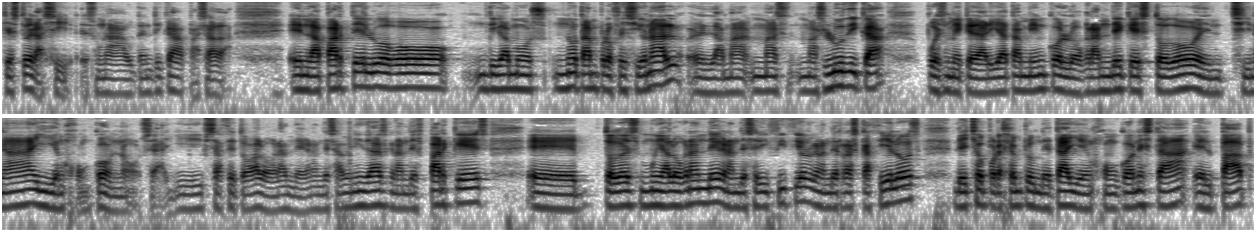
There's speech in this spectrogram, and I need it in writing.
que esto era así. Es una auténtica pasada. En la parte luego, digamos, no tan profesional, en la más, más lúdica, pues me quedaría también con lo grande que es todo en China y en Hong Kong, ¿no? O sea, allí se hace todo a lo grande, grandes avenidas, grandes parques, eh, todo es muy a lo grande, grandes edificios, grandes rascacielos. De hecho, por ejemplo, un detalle, en Hong Kong está el pub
